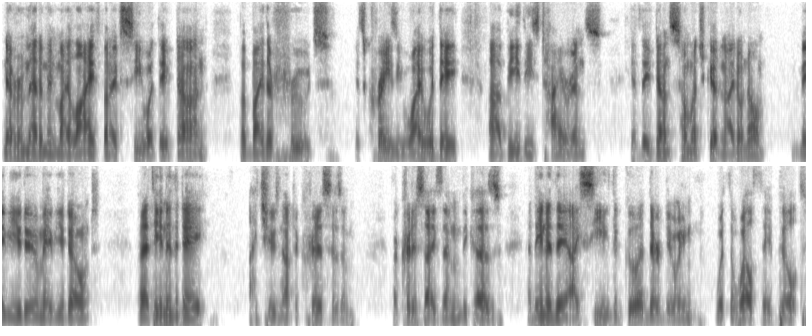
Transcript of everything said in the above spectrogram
never met them in my life, but I've see what they've done. But by their fruits, it's crazy. Why would they uh, be these tyrants if they've done so much good? And I don't know. Maybe you do, maybe you don't. But at the end of the day, I choose not to criticism or criticize them because at the end of the day, I see the good they're doing with the wealth they've built.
